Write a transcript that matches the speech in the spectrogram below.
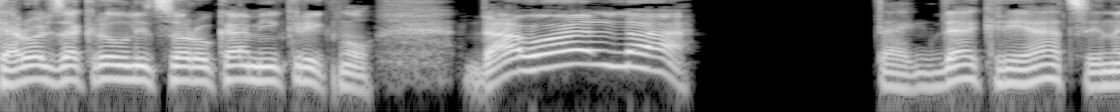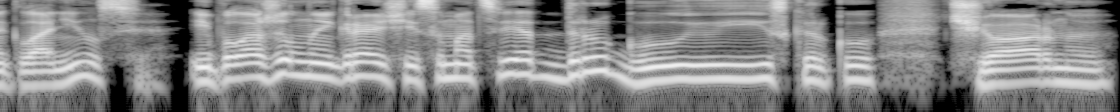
Король закрыл лицо руками и крикнул «Довольно!». Тогда Креаций наклонился и положил на играющий самоцвет другую искорку, черную,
